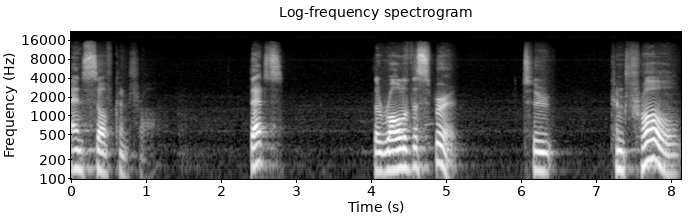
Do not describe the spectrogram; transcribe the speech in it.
and self control. That's the role of the Spirit to control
